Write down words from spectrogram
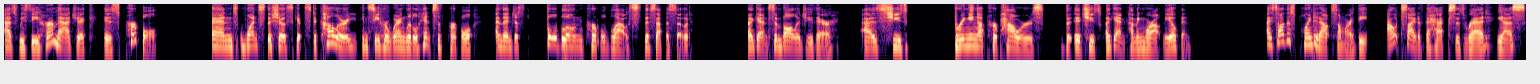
as we see her magic, is purple. And once the show skips to color, you can see her wearing little hints of purple and then just full blown purple blouse this episode. Again, symbology there. As she's bringing up her powers, it, she's again coming more out in the open. I saw this pointed out somewhere. The outside of the hex is red, yes.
